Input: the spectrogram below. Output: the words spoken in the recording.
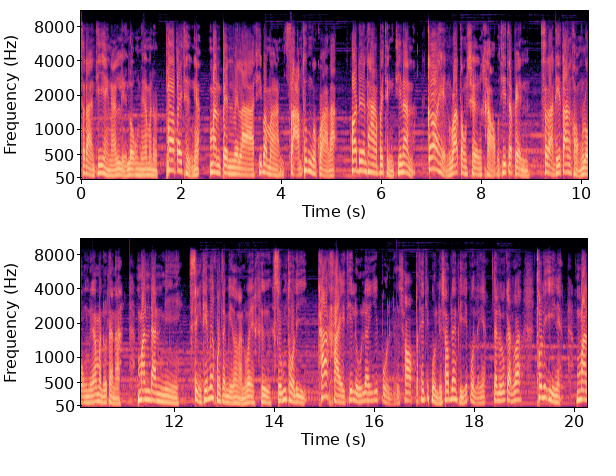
สถานที่แห่งนั้นหรือโรงเนื้อมนุษย์ พอไปถึงอะมันเป็นเวลาที่ประมาณ3ามทุ่มกว่าๆละพอเดินทางไปถึงที่นั่น ก็เห็นว่าตรงเชิงเขาที่จะเป็นสถานที่ตั้งของโรงเนื้อมนุษย์อะนะมันดันมีสิ่งที่ไม่ควรจะมีตรงนั้นเว้ยคือซุ้มโทรี ถ้าใครที่รู้เรื่องญี่ปุ่น หรือชอบประเทศญี่ปุ่นหรือชอบเรื่องผีญี่ปุ่นอะไรเงี้ยจะรู้กันว่าโทริอีเนี่ยมัน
